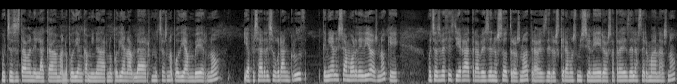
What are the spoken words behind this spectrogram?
muchas estaban en la cama, no podían caminar, no podían hablar, muchas no podían ver, ¿no? Y a pesar de su gran cruz, tenían ese amor de Dios, ¿no? Que muchas veces llega a través de nosotros, ¿no? A través de los que éramos misioneros, a través de las hermanas, ¿no?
